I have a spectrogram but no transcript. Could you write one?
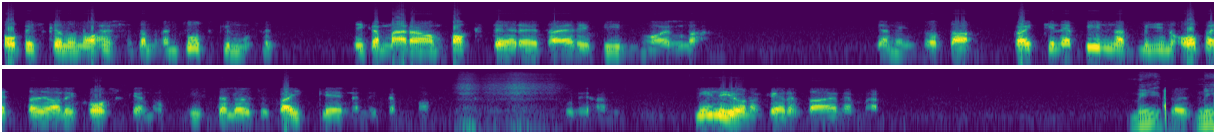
opiskelun ohessa tämmöinen tutkimus, että mikä määrä on bakteereita eri pinnoilla. Ja niin tota, kaikki ne pinnat, mihin opettaja oli koskenut, niistä löytyi kaikkein eniten bakteereita. Tuli ihan miljoona kertaa enemmän. Mi, mi,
